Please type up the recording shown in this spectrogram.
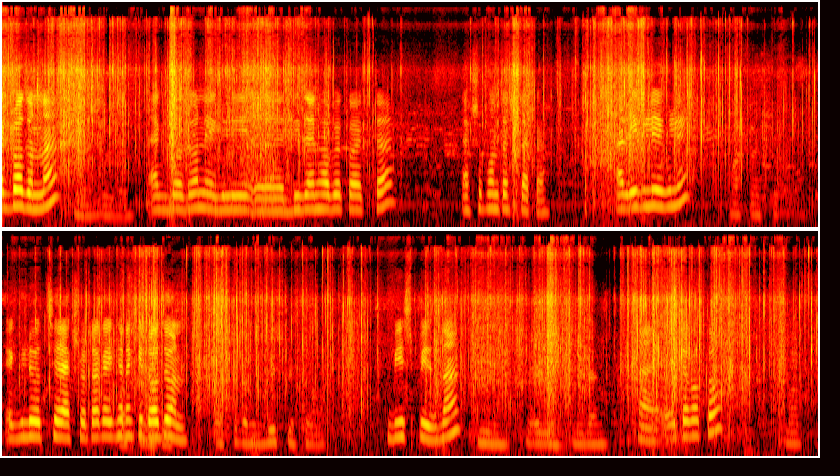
এক ডজন না? এক ডজন। এগুলি ডিজাইন হবে কয়েকটা। একশো পঞ্চাশ টাকা। আর এগুলি এগুলি? এগুলি হচ্ছে একশো টাকা এখানে কি ডজন? বিশ পিস না? হ্যাঁ এটা কত? মাত্র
